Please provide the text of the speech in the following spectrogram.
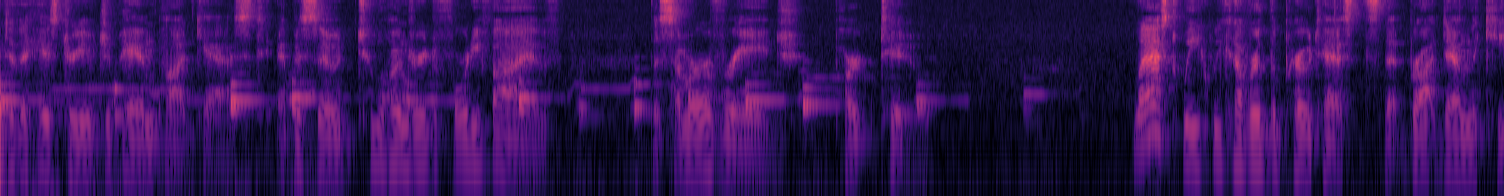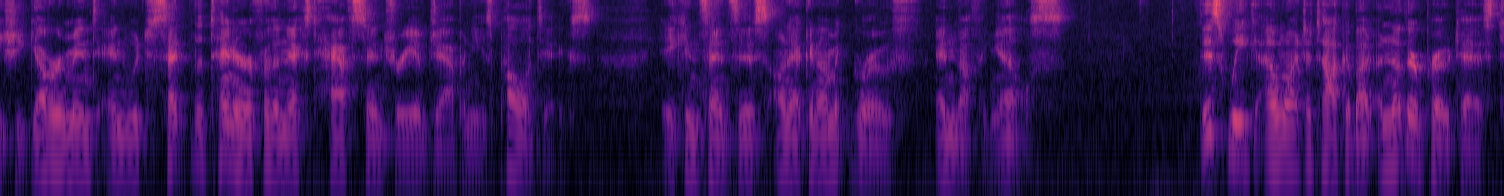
Welcome to the History of Japan podcast, episode 245 The Summer of Rage, Part 2. Last week we covered the protests that brought down the Kishi government and which set the tenor for the next half century of Japanese politics a consensus on economic growth and nothing else. This week I want to talk about another protest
